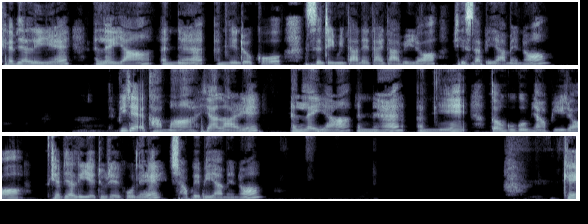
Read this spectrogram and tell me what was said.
ခဲပြက်လေးရဲ့အလဲရအနက်အမြင့်တို့ကိုစင်တီမီတာနဲ့တိုင်းတာပြီးတော့ဖြည့်ဆက်ပေးရမယ်နော်ပြီးတဲ့အခါမှာရလာတဲ့အလျာအနံအမြင့်သုံးခုကိုမြောက်ပြီးတော့ခက်ပြက်လေးရဲ့ဒုတွေကိုလည်းရှာဖွေပေးရမယ်နော် ကဲ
